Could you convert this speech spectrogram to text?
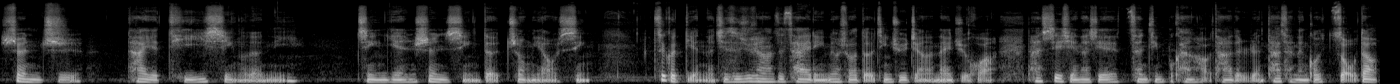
甚至它也提醒了你谨言慎行的重要性。这个点呢，其实就像是蔡依林那时候得金曲奖的那句话：“他谢谢那些曾经不看好他的人，他才能够走到。”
